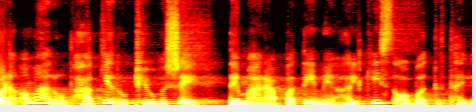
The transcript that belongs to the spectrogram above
પણ અમારું ભાગ્ય રૂઠ્યું હશે તે મારા પતિને હલકી સોબત થઈ.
